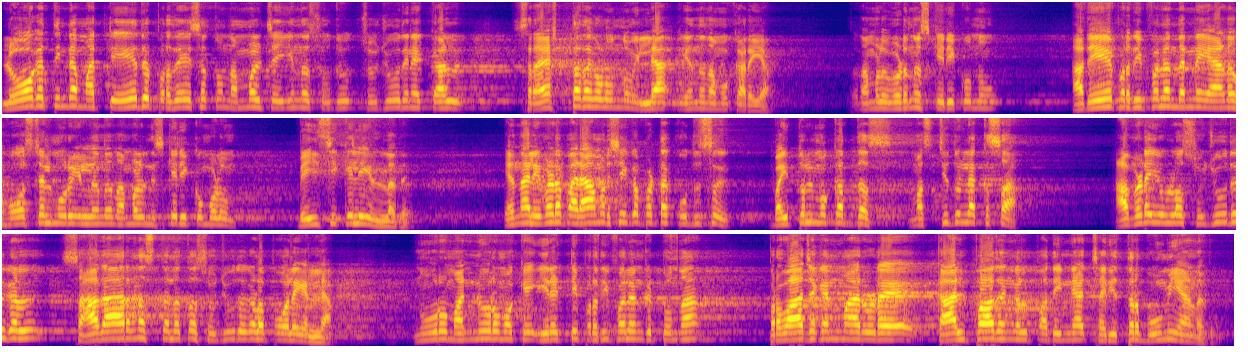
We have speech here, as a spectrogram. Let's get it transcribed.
ലോകത്തിന്റെ മറ്റേത് പ്രദേശത്തും നമ്മൾ ചെയ്യുന്ന സുജു സുജൂതിനേക്കാൾ ശ്രേഷ്ഠതകളൊന്നുമില്ല എന്ന് നമുക്കറിയാം. നമ്മൾ ഇവിടെ നിസ്കരിക്കുന്നു. അതേ പ്രതിഫലം തന്നെയാണ് ഹോസ്റ്റൽ മുറിയിൽ നിന്ന് നമ്മൾ നിസ്കരിക്കുമ്പോഴും ബേസിക്കലി ഉള്ളത്. എന്നാൽ ഇവിടെ പരാമർശിക്കപ്പെട്ട കുതുസ് ബൈത്തുൽ മുഖദ്ദസ് മസ്ജിദുൽ അക്സ അവിടെയുള്ള സുജൂതുകൾ സാധാരണ സ്ഥലത്തെ സുജൂതുകളെ പോലെയല്ല. നൂറും അഞ്ഞൂറുമൊക്കെ ഇരട്ടി പ്രതിഫലം കിട്ടുന്ന പ്രവാചകന്മാരുടെ കാൽപാദങ്ങൾ പതിഞ്ഞ ചരിത്ര ഭൂമിയാണത്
